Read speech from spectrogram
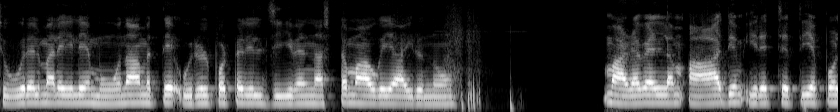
ചൂരൽമലയിലെ മൂന്നാമത്തെ ഉരുൾപൊട്ടലിൽ ജീവൻ നഷ്ടമാവുകയായിരുന്നു. മഴവെള്ളം ആദ്യം ഇരച്ചെത്തിയപ്പോൾ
